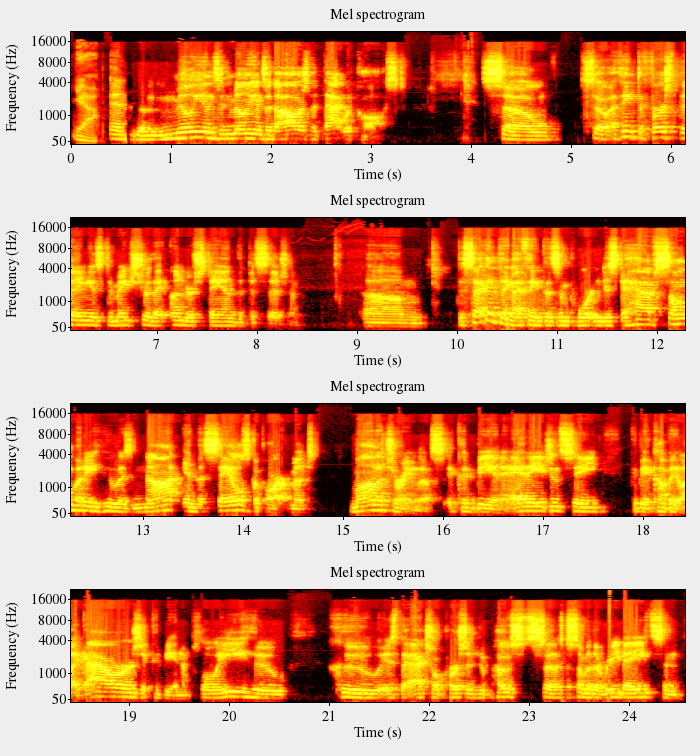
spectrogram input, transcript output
yeah and the millions and millions of dollars that that would cost. So, so I think the first thing is to make sure they understand the decision. Um, the second thing I think that's important is to have somebody who is not in the sales department monitoring this. It could be an ad agency, it could be a company like ours, it could be an employee who who is the actual person who posts uh, some of the rebates and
